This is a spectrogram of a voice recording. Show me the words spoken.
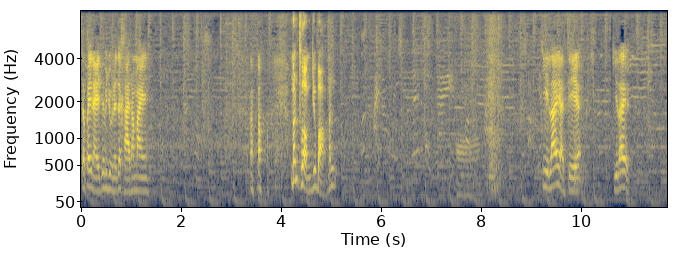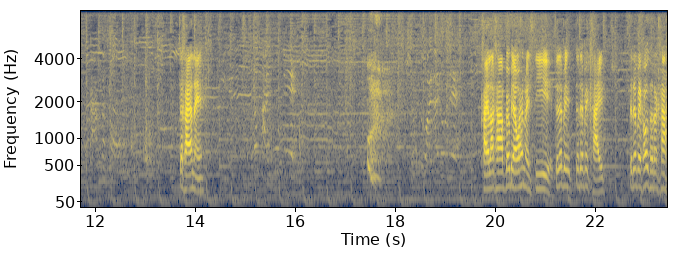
จะไปไหนจะไปอยู่ไหนจะขายทำไม มันถ่วมอยู่บอกมันอ๋อกี่ไร่อะเจ๊กี่ไร่ จะขายอันไหน ขายราคาแบ๊วๆให้หน่อยสิจะได้ไปจะได้ไปขาย จะได้ไปเข้าธนาคาร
